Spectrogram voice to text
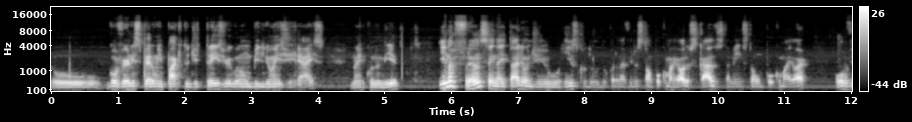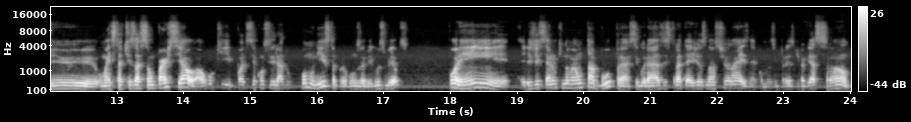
O governo espera um impacto de 3,1 bilhões de reais na economia. E na França e na Itália, onde o risco do, do coronavírus está um pouco maior, os casos também estão um pouco maior, houve uma estatização parcial, algo que pode ser considerado comunista para alguns amigos meus, Porém, eles disseram que não é um tabu para segurar as estratégias nacionais, né, como as empresas de aviação,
